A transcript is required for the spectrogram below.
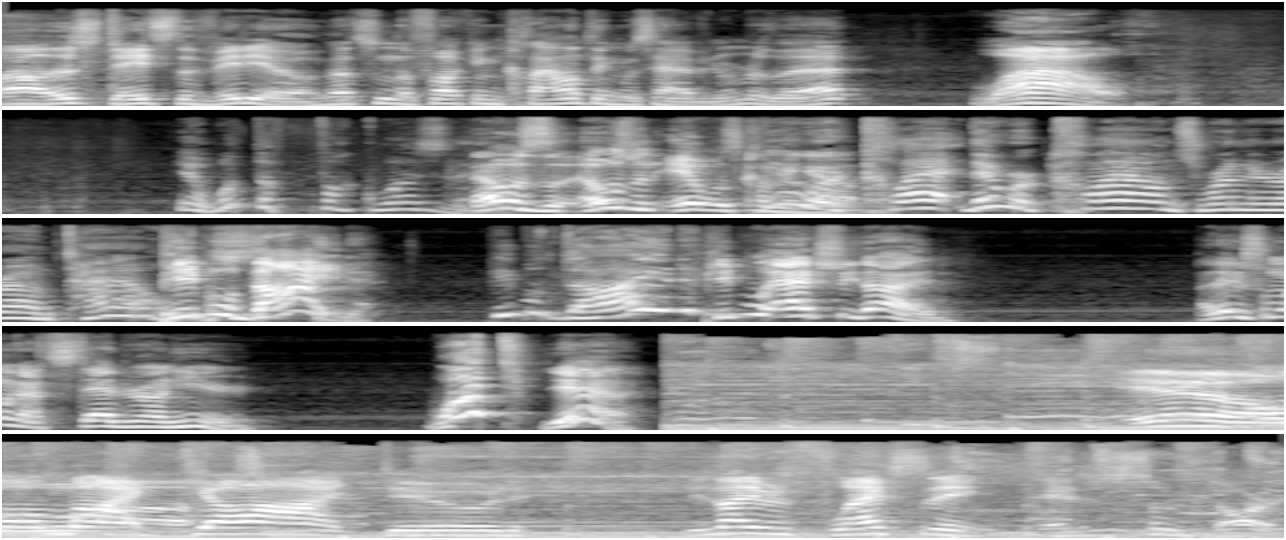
Oh, this dates the video. That's when the fucking clown thing was happening. Remember that? Wow. Yeah, what the fuck was that? That was that was when it was coming there were out. cla- there were clowns running around town. People died. People died? People actually died. I think someone got stabbed around here. What? Yeah. Ew. Oh my god, dude. He's not even flexing. It's just so dark.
